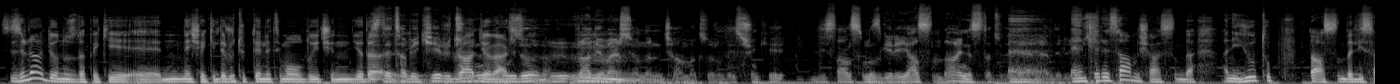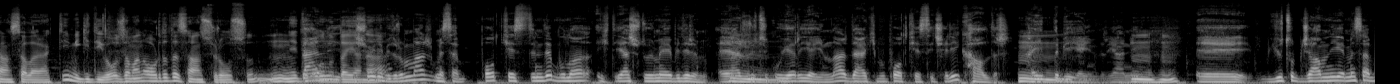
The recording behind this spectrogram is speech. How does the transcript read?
Sizin radyonuzda peki e, ne şekilde rütük denetimi olduğu için ya da Biz de tabii ki e, radyo uydu versiyonu. r- radyo Hmm. versiyonlarını çalmak zorundayız. Çünkü lisansımız gereği aslında aynı statüde değerlendiriliyor. Enteresanmış aslında. Hani YouTube'da aslında lisans alarak değil mi gidiyor? O zaman orada da sansür olsun. Nedir Ben onun dayanağı? şöyle bir durum var. Mesela podcast'imde buna ihtiyaç duymayabilirim. Eğer Hmm. Rütük uyarı yayınlar der ki bu podcast içeriği kaldır. Kayıtlı bir yayındır. Yani e, YouTube canlı yayın mesela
